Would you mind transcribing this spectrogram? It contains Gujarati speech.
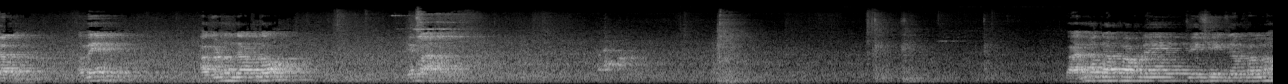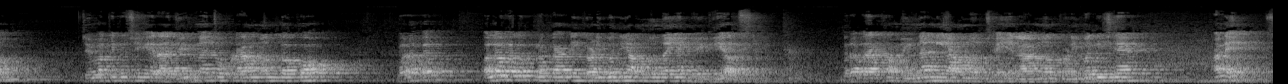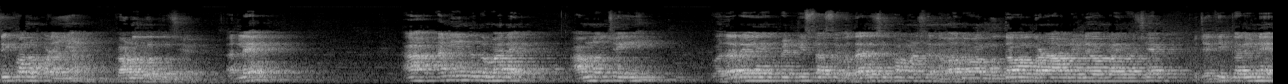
ચાલો. હવે આગળનો દાખલો એમાં બારમો દાખલો આપણે જોઈશું એક્ઝામ્પલનો જેમાં કીધું છે કે રાજીવના ચોપડા આમ નોંધ લખો. બરાબર? અલગ અલગ પ્રકારની ઘણી બધી આમ અહીંયા ભેગી આવશે. બરાબર? આખા મહિનાની આમ છે, અહીંયા આમ ઘણી બધી છે. અને શીખવાનું પણ અહીંયા ઘણું બધું છે. એટલે આ આની અંદર તમારે આમનો છે વધારે પ્રેક્ટિસ થશે, વધારે શીખવા મળશે, નવા નવા મુદ્દાઓ પણ આવરી લેવામાં આવ્યા છે. જેથી કરીને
